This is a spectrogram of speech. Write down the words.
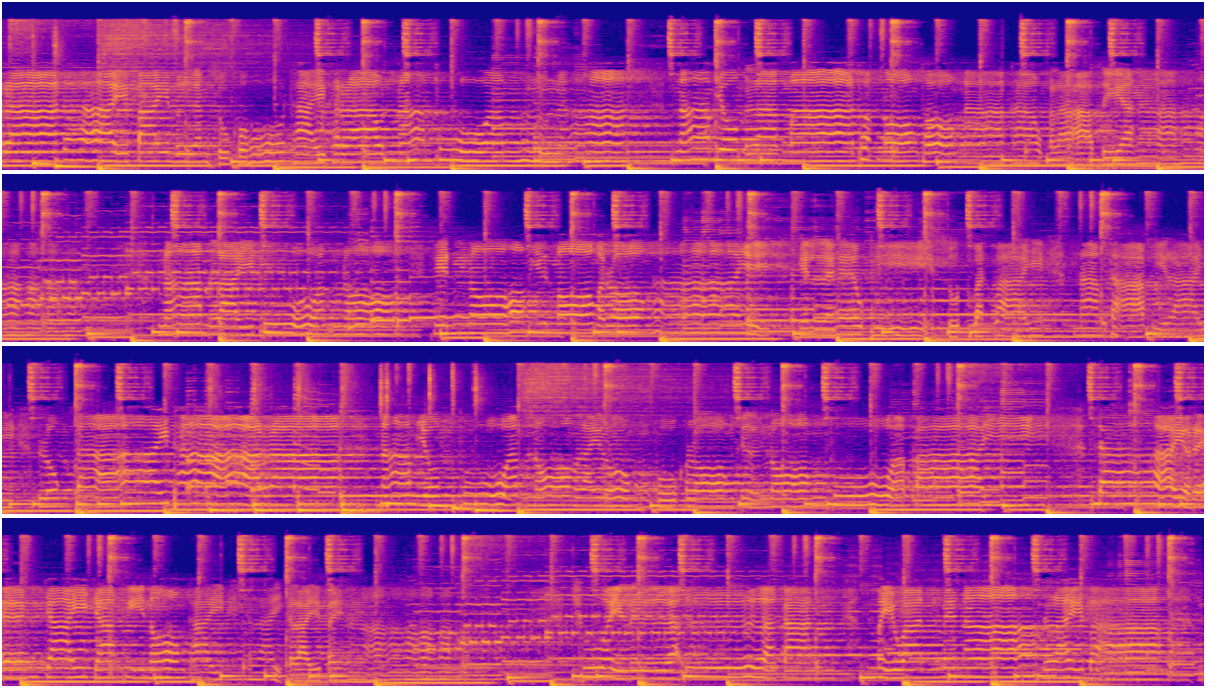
คราได้ไปเมืองสุโขทัยคราวน้ำท่วมนาน้ำยมหลากมาทวบนองทองนาข้าวกล้าเสียหายน้ำไหลท่วมนอง เห็นน้องยืนมองร้องไห้เห็นแล้วพี่สุดวันไหวน้ำตาพี่ไหลลงใต้ทารา น้ำยมท่วม น้องไหลลงผูกคลองเจิงนองทั่วไป ได้แรงใจจากพี่น้องไทยไกลไกลไปหา ช่วยเหลือเอื้อกัน ไม่วันแม่น้ำไหลบ่า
